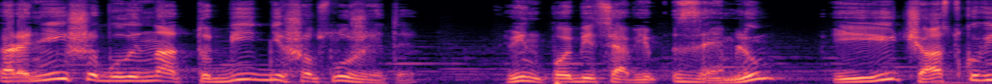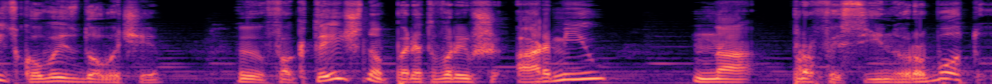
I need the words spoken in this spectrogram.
раніше були надто бідні, щоб служити. Він пообіцяв їм землю і частку військової здобичі, е, фактично перетворивши армію на професійну роботу.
